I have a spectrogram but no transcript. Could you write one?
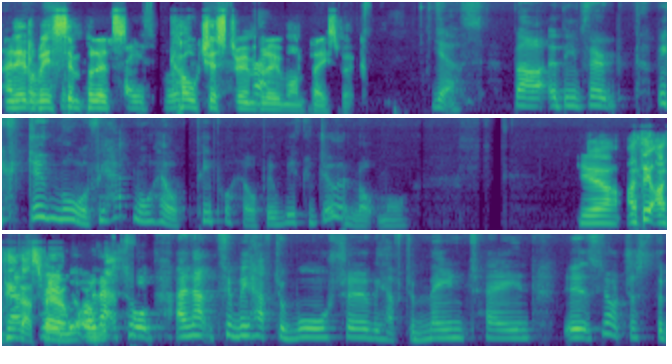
And it'll be as simple as Facebook. Colchester in Bloom on Facebook. Yes, but it'd be very. We could do more if we had more help, people helping. We could do a lot more. Yeah, I think I think that's, that's fair. Really, that's all, and that we have to water, we have to maintain. It's not just the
